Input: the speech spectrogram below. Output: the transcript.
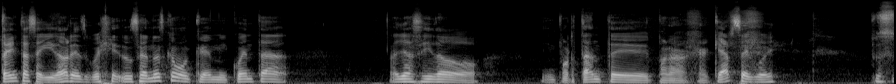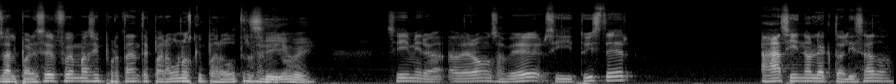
30 seguidores, güey. O sea, no es como que mi cuenta haya sido importante para hackearse, güey. Pues al parecer fue más importante para unos que para otros. Sí, güey. Sí, mira, a ver, vamos a ver si Twister. Ah, sí, no le he actualizado.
